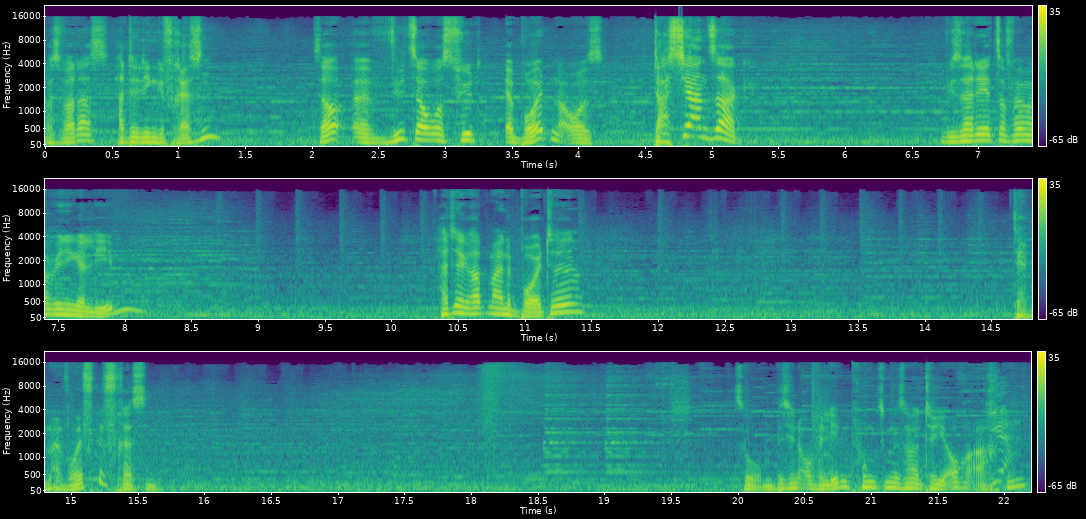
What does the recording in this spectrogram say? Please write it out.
Was war das? Hat er den gefressen? Sau äh, Wildsaurus führt Erbeuten aus. Das ist ja ein Sack. Wieso hat er jetzt auf einmal weniger Leben? Hat er gerade meine Beute? Der hat meinen Wolf gefressen. So, ein bisschen auf Lebenpunkte müssen wir natürlich auch achten.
